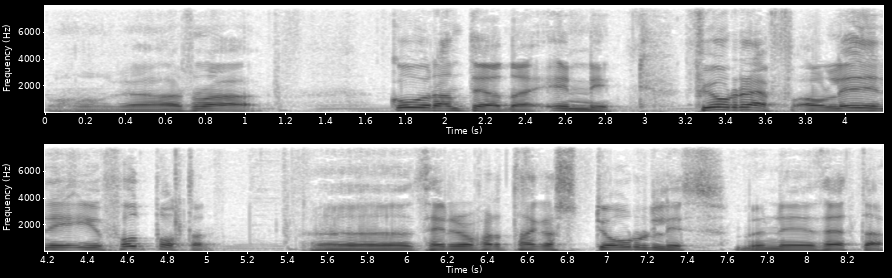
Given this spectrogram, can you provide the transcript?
Og það er svona góður andið þarna inni. 4F á leiðinni í fótboltan uh, þeir eru að fara að taka stjórlið munið þetta,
